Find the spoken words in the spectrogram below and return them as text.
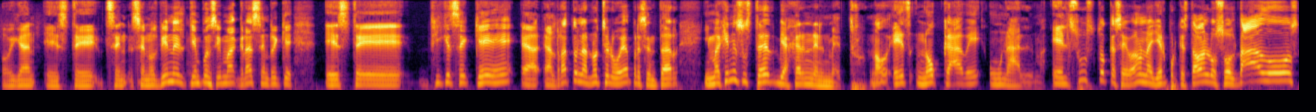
Oigan, este, se, se, nos viene el tiempo encima. Gracias, Enrique. Este, fíjese que al rato en la noche lo voy a presentar. Imagínese usted viajar en el metro, ¿no? Es, no cabe un alma. El susto que se llevaron ayer porque estaban los soldados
